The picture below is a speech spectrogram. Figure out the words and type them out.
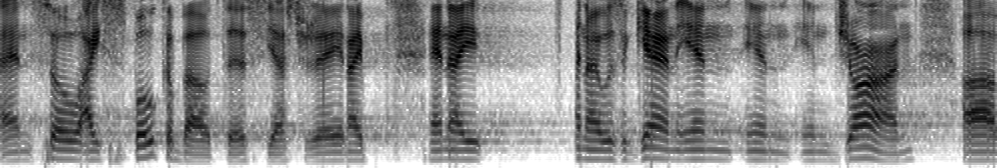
And so I spoke about this yesterday, and I, and I, and I was again in in in John, uh,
